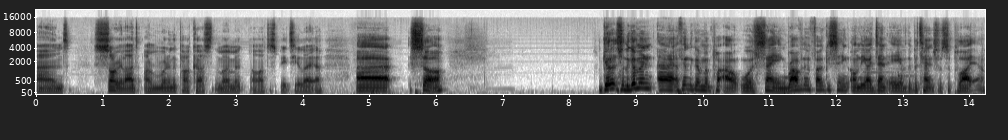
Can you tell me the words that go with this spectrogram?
And sorry, lad, I'm running the podcast at the moment. I'll have to speak to you later. Uh, so, so the government, uh, I think the government put out was saying rather than focusing on the identity of the potential supplier,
